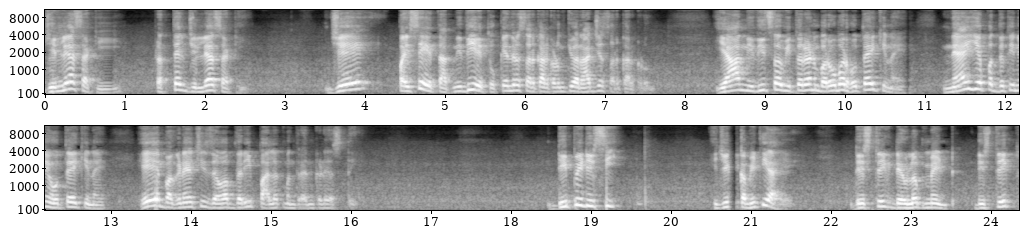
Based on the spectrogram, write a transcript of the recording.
जिल्ह्यासाठी प्रत्येक जिल्ह्यासाठी जे पैसे येतात निधी येतो केंद्र सरकारकडून किंवा राज्य सरकारकडून. या निधीचं वितरण बरोबर होतंय की नाही? न्याय्य पद्धतीने होतंय की नाही? हे बघण्याची जबाबदारी पालकमंत्र्यांकडे असते. डी पी डी सी ही जी कमिटी आहे district development district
